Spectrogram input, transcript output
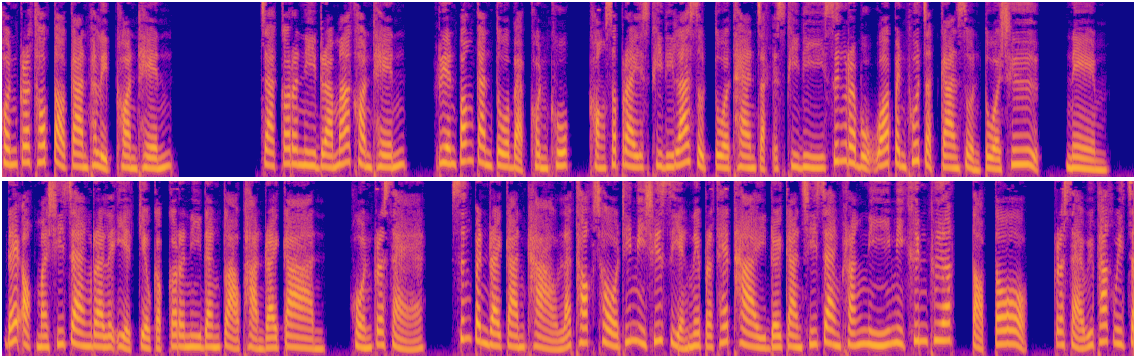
ผลกระทบต่อการผลิตคอนเทนต์ จากกรณีดราม่าคอนเทนต์ เรียนป้องกันตัวแบบคนคุก ของสปราย SPD ล่าสุดตัวแทนจาก SPD ซึ่งระบุว่าเป็นผู้จัดการส่วนตัวชื่อเนมได้ออกมาชี้แจงรายละเอียดเกี่ยวกับกรณีดังกล่าวผ่านรายการโหนกระแส ซึ่งเป็นรายการข่าวและทอล์กโชว์ที่มีชื่อเสียงในประเทศไทย โดยการชี้แจงครั้งนี้มีขึ้นเพื่อตอบโต้ กระแสวิพากษ์วิจ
